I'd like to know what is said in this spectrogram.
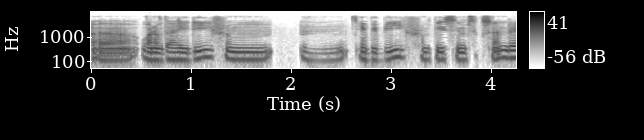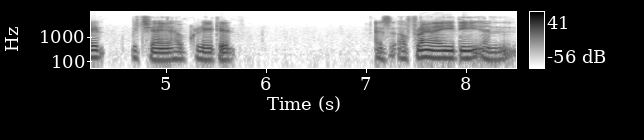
uh, one of the ID from um, ABB from PCM 600 which I have created as offline ID and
